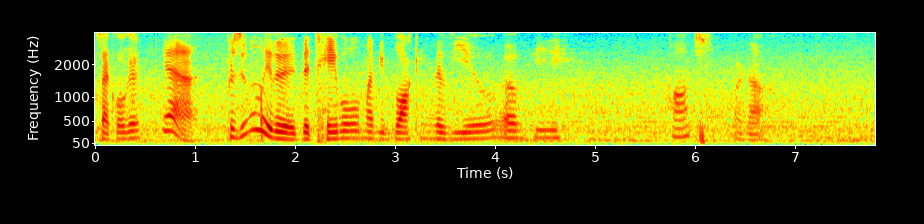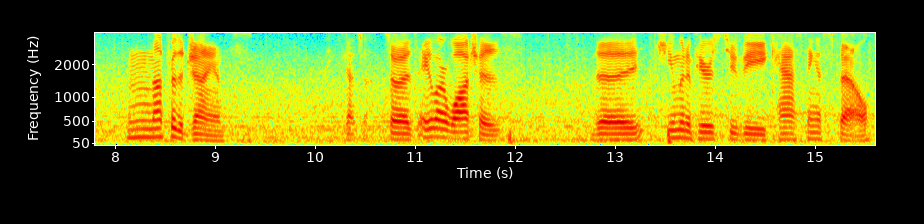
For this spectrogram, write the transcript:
Is that cool, good? Yeah. Presumably the the table might be blocking the view of the conch, or no? Mm, Not for the giants. Gotcha. So as Alar watches, the human appears to be casting a spell,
